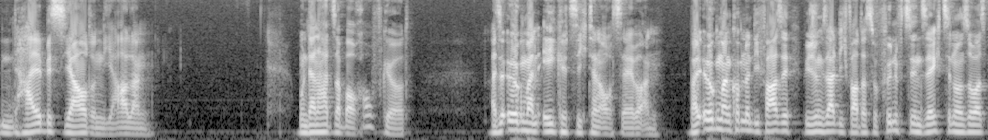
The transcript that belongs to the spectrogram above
ein halbes Jahr oder ein Jahr lang. Und dann hat es aber auch aufgehört. Also irgendwann ekelt sich dann auch selber an. Weil irgendwann kommt dann die Phase, wie schon gesagt, ich war da so 15, 16 oder sowas,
